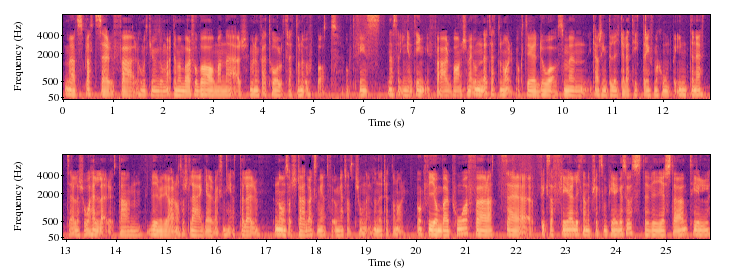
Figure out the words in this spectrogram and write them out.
mötesplatser för hbtq-ungdomar där man bara får vara om man är ungefär 12, 13 och uppåt. Och det finns nästan ingenting för barn som är under 13 år. Och det är då som en kanske inte lika lätt hittar information på internet eller så heller, utan vi vill göra någon sorts lägerverksamhet eller någon sorts stödverksamhet för unga transpersoner under 13 år. Och vi jobbar på för att eh, fixa fler liknande projekt som Pegasus där vi ger stöd till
